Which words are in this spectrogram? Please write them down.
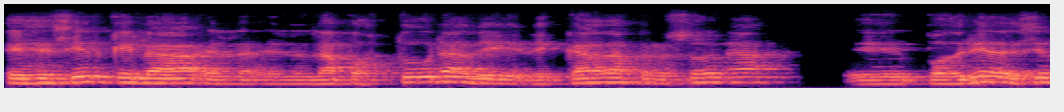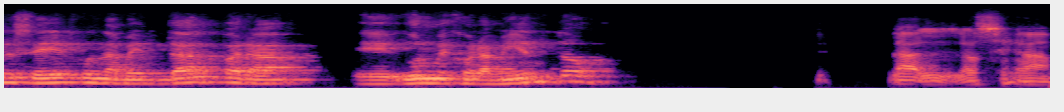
Es decir, que la, la, postura de, de, cada persona eh, podría decirse es fundamental para eh, un mejoramiento? o sea,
